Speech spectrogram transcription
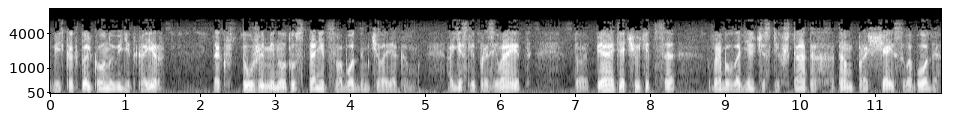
ведь как только он увидит Каир, так в ту же минуту станет свободным человеком, а если прозевает, то опять очутится в рабовладельческих штатах, а там прощай свобода.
